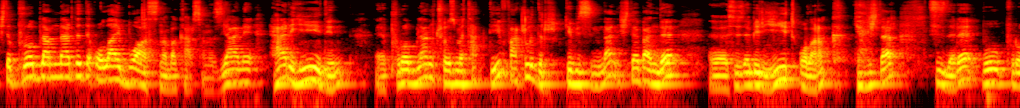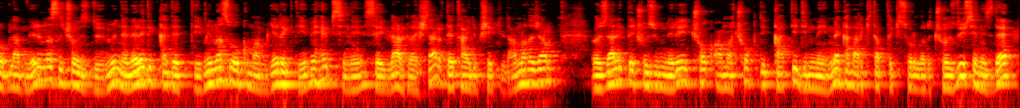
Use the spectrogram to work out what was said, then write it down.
işte problemlerde de olay bu aslına bakarsanız. Yani her yiğidin problem çözme taktiği farklıdır gibisinden işte ben de e, size bir yiğit olarak gençler sizlere bu problemleri nasıl çözdüğümü, nelere dikkat ettiğimi, nasıl okumam gerektiğimi hepsini sevgili arkadaşlar detaylı bir şekilde anlatacağım. Özellikle çözümleri çok ama çok dikkatli dinleyin. Ne kadar kitaptaki soruları çözdüyseniz de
